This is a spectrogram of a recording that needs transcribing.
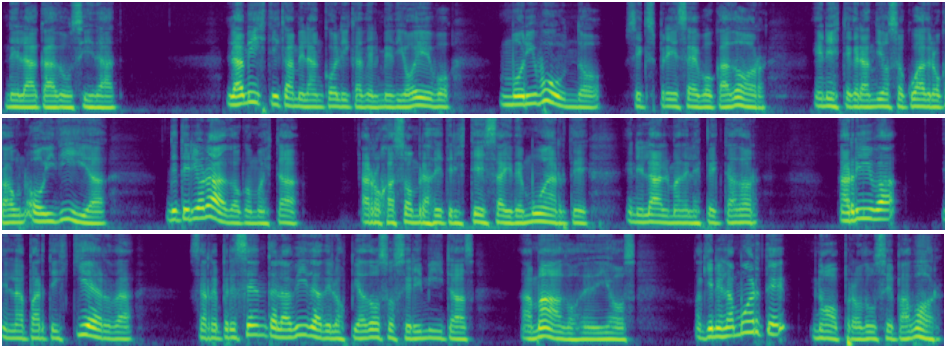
de la caducidad. La mística melancólica del medioevo, moribundo, se expresa evocador en este grandioso cuadro que aún hoy día, deteriorado como está, arroja sombras de tristeza y de muerte en el alma del espectador. Arriba, en la parte izquierda, se representa la vida de los piadosos eremitas, amados de Dios, a quienes la muerte no produce pavor.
